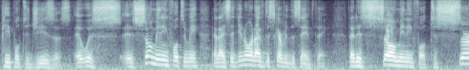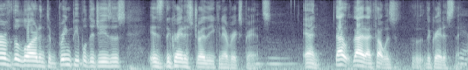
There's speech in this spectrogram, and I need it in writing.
people to Jesus. It was is so meaningful to me. And I said, you know what? I've discovered the same thing. That is so meaningful. To serve the Lord and to bring people to Jesus is the greatest joy that you can ever experience. Mm-hmm. And that, that I thought was the greatest thing. Yeah.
